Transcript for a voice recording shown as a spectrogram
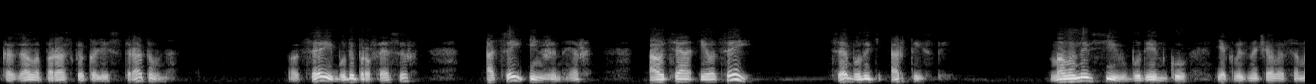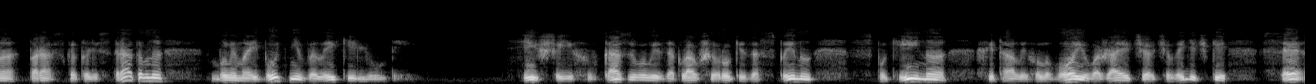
казала Параска Калістратовна, оцей буде професор, а цей інженер, а оця і оцей це будуть артисти. Мало не всі в будинку, як визначала сама Параска Калістратовна, були майбутні великі люди. Всі, що їх вказували, заклавши руки за спину, спокійно хитали головою, вважаючи, очевидячки, все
